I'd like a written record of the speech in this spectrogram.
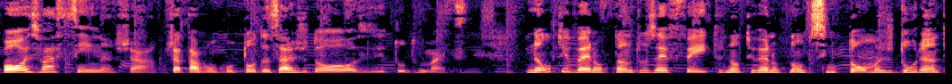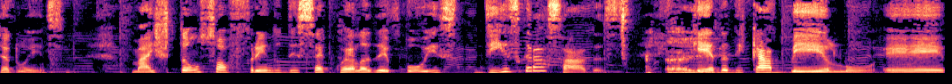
pós-vacina já, já estavam com todas as doses e tudo mais, não tiveram tantos efeitos, não tiveram tantos sintomas durante a doença, mas estão sofrendo de sequela depois desgraçadas Aí. queda de cabelo, é,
